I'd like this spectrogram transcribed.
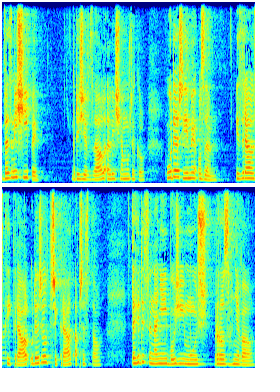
vezmi šípy. Když je vzal, Eliša mu řekl, udeří mi o zem. Izraelský král udeřil třikrát a přestal. Tehdy se na něj boží muž rozhněval.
